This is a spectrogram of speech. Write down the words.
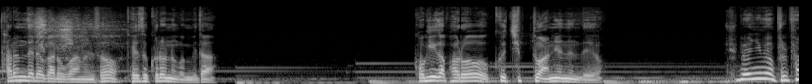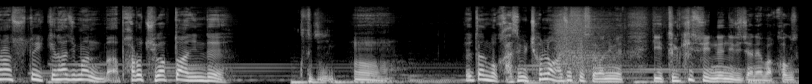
다른 데로 가라고 하면서 계속 그러는 겁니다. 거기가 바로 그 집도 아니었는데요. 주변이면 불편할 수도 있긴 하지만 바로 집 앞도 아닌데. 굳이. 어. 일단 뭐 가슴이 철렁하셨겠어요. 아니면 이 들킬 수 있는 일이잖아요. 막 거기서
